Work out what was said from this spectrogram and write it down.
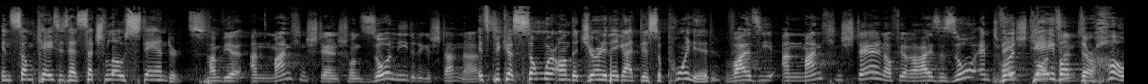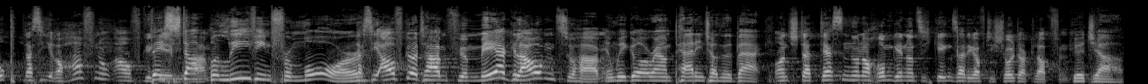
in some cases has such low standards. haben wir an manchen Stellen schon so niedrige It's Standards, because somewhere on the journey they got disappointed. weil sie an manchen Stellen auf ihrer Reise so They enttäuscht gave worden up sind, their hope. dass sie ihre Hoffnung They aufgegeben stopped haben, believing for more. dass sie aufgehört haben, für mehr Glauben zu haben And we go around patting each other in the back. und stattdessen nur noch rumgehen und sich gegenseitig auf die Schulter klopfen. Good job.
